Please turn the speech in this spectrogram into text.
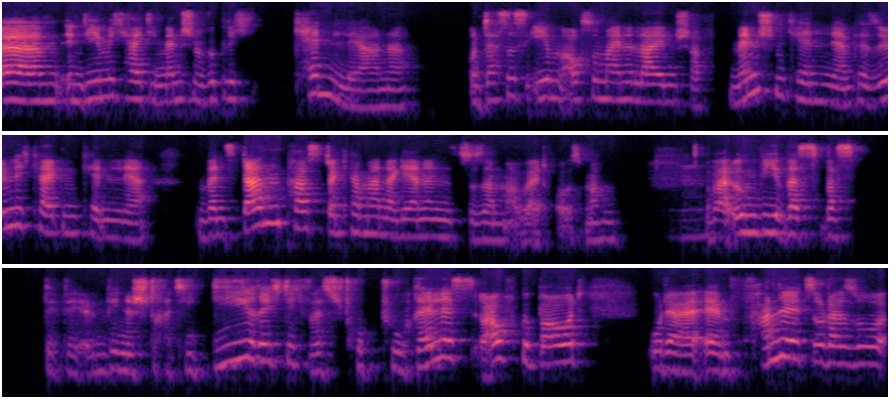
ähm, indem ich halt die Menschen wirklich kennenlerne. Und das ist eben auch so meine Leidenschaft. Menschen kennenlernen, Persönlichkeiten kennenlernen. Und wenn es dann passt, dann kann man da gerne eine Zusammenarbeit rausmachen. Mhm. Aber irgendwie was, was, irgendwie eine Strategie richtig, was Strukturelles aufgebaut oder ähm, Funnels oder so,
